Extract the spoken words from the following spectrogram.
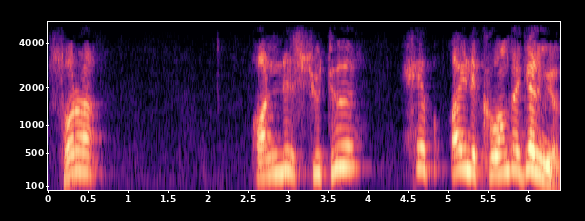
Sonra anne sütü hep aynı kıvamda gelmiyor.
